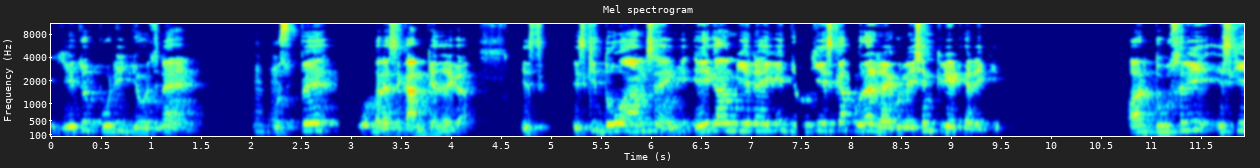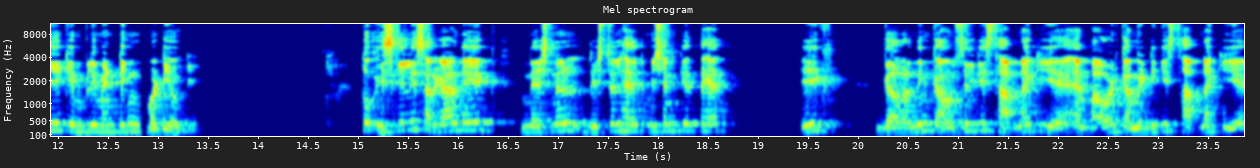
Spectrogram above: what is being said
ये जो पूरी योजना है उस पे दो तरह से काम किया जाएगा। इस इसकी दो आर्म्स रहेंगी एक आर्म ये रहेगी जो कि इसका पूरा रेगुलेशन क्रिएट करेगी और दूसरी इसकी एक इम्प्लीमेंटिंग बॉडी होगी। तो इसके लिए सरकार ने एक नेशनल डिजिटल हेल्थ मिशन के तहत एक गवर्निंग काउंसिल की स्थापना की है एम्पावर्ड कमेटी की स्थापना की है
